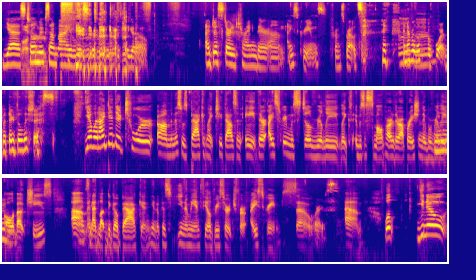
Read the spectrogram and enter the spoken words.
Yes, Butter. Tillamook's on my list to go. I just started trying their um, ice creams from Sprouts. I mm-hmm. never looked mm-hmm. before, but they're delicious. Yeah, when I did their tour, um, and this was back in like 2008, their ice cream was still really like it was a small part of their operation. They were really mm. all about cheese. Um, and I'd love to go back and, you know, because, you know, me and field research for ice cream. So, um, well, you know,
